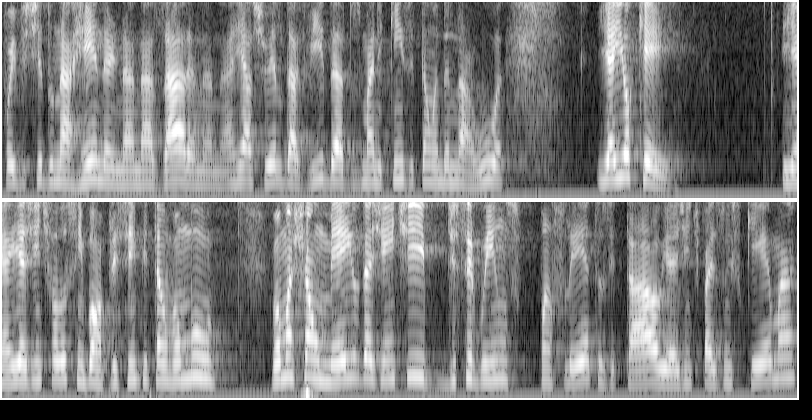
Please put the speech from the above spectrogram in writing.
foi vestido na Renner, na, na Zara, na, na Riachuelo da Vida, dos manequins estão andando na rua. E aí, ok. E aí a gente falou assim, bom, a princípio então vamos vamos achar um meio da gente distribuir uns panfletos e tal, e a gente faz um esquema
